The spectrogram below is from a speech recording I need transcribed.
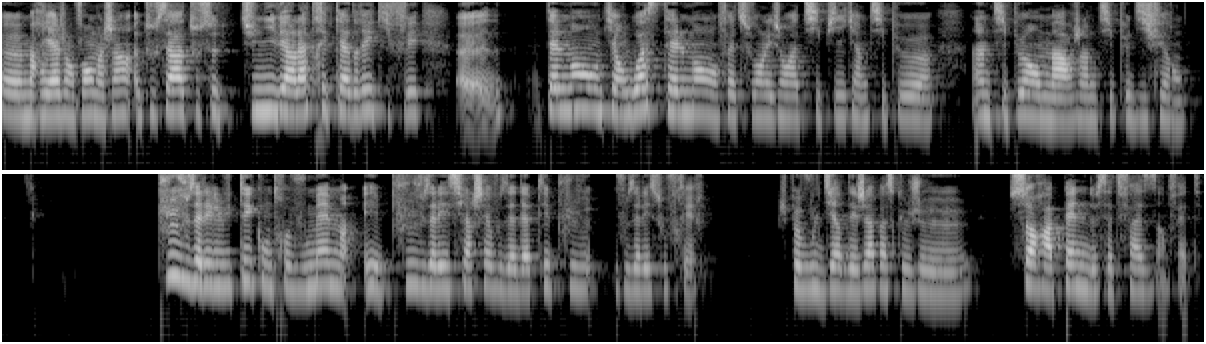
mariage, enfant, machin, tout ça, tout cet univers-là très cadré qui fait tellement, qui angoisse tellement en fait souvent les gens atypiques, un petit peu, un petit peu en marge, un petit peu différents. Plus vous allez lutter contre vous-même et plus vous allez chercher à vous adapter, plus vous allez souffrir. Je peux vous le dire déjà parce que je, sors à peine de cette phase en fait.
